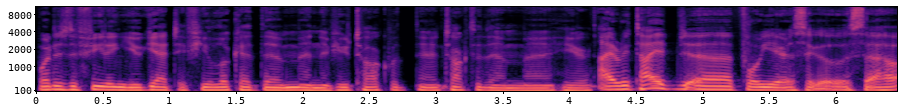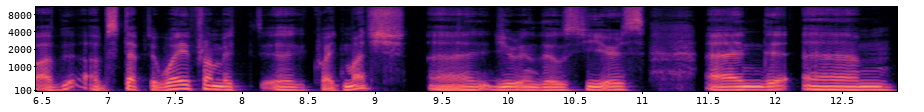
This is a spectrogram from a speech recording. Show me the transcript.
what is the feeling you get if you look at them and if you talk with talk to them here? I retired uh, four years ago, so I've, I've stepped away from it uh, quite much uh, during those years. And um,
